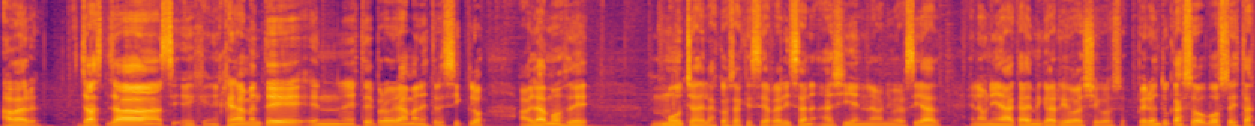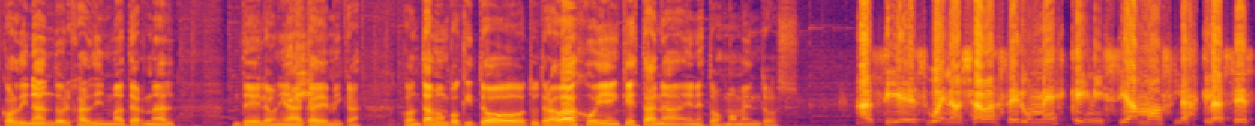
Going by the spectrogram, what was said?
a ver, ya, ya eh, generalmente en este programa, en este ciclo, hablamos de muchas de las cosas que se realizan allí en la universidad, en la unidad académica de Río Gallegos. Pero en tu caso, vos estás coordinando el jardín maternal de la unidad académica. Contame un poquito tu trabajo y en qué están en estos momentos. Así es, bueno, ya va a ser un mes que iniciamos las clases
